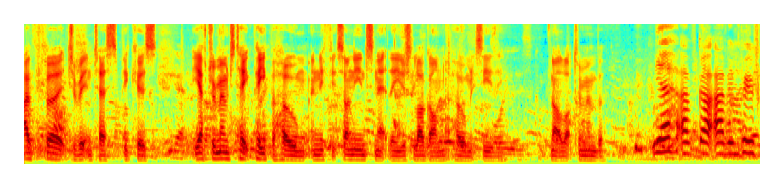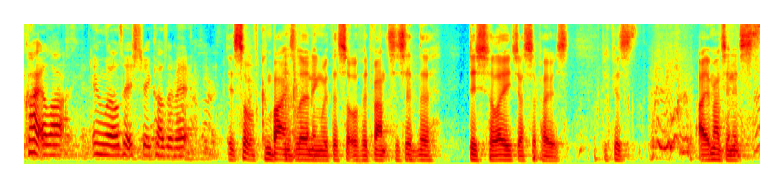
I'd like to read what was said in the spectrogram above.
I prefer it to written tests because you have to remember to take paper home, and if it's on the internet, then you just log on at home and it's easy. Not a lot to remember. Yeah, I've got I've improved quite a lot in world history because of it. It sort of combines learning with the sort of advances in the digital age, I suppose, because I imagine it's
